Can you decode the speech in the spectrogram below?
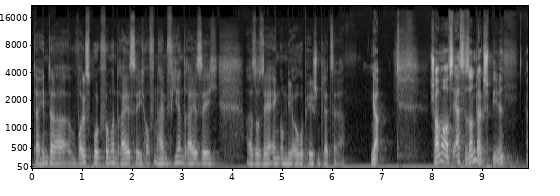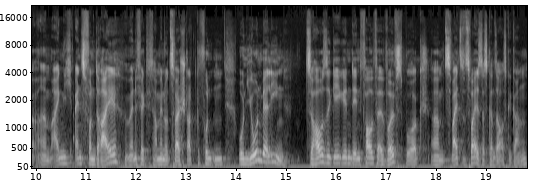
dahinter Wolfsburg 35, Hoffenheim 34. Also sehr eng um die europäischen Plätze da. Ja. Schauen wir aufs erste Sonntagsspiel. Ähm, eigentlich eins von drei. Im Endeffekt haben ja nur zwei stattgefunden. Union Berlin zu Hause gegen den VfL Wolfsburg. Ähm, 2 zu 2 ist das Ganze ausgegangen.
